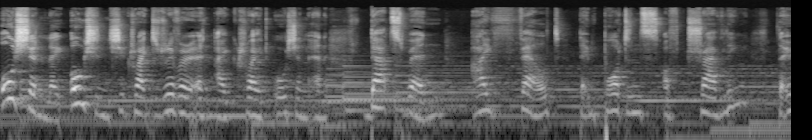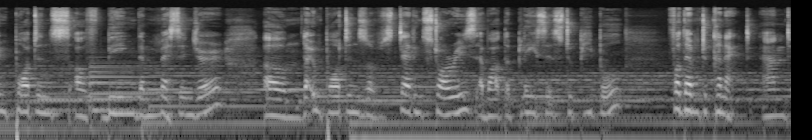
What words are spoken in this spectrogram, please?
ocean, like ocean. She cried river, and I cried ocean. And that's when I felt the importance of traveling, the importance of being the messenger um, the importance of telling stories about the places to people for them to connect. And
